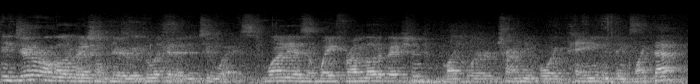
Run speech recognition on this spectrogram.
in general motivational theory, we can look at it in two ways. One is away from motivation, like we're trying to avoid pain and things like that.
